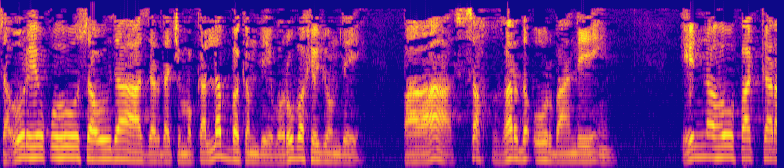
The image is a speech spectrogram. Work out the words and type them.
ساورهقه سعودا زرد چې مکلب بکم دی وروبخه جوم دی پا سخ غرد اور باندې انه فکر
